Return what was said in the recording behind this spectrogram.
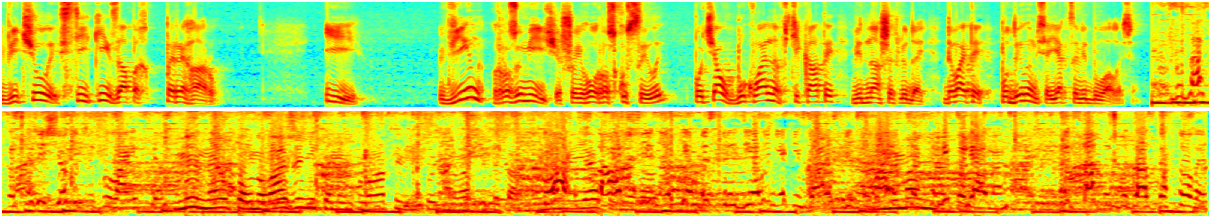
відчули стійкий запах перегару. І він, розуміючи, що його розкусили, почав буквально втікати від наших людей. Давайте подивимося, як це відбувалося. Будь ласка, скажіть, що тут відбувається? Ми не уповноважені коментувати відповідь на ваші питання. Хто старший над тим безпреділом, який зараз відбувається в селі Поляна? Представтесь, будь ласка, хто ви?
